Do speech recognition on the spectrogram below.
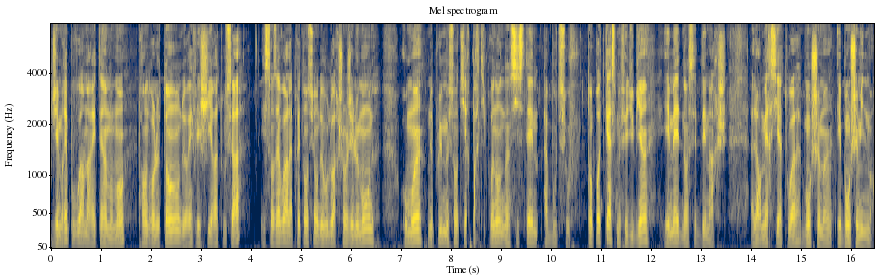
J'aimerais pouvoir m'arrêter un moment, prendre le temps de réfléchir à tout ça, et sans avoir la prétention de vouloir changer le monde, au moins ne plus me sentir partie prenante d'un système à bout de souffle. Ton podcast me fait du bien et m'aide dans cette démarche. Alors merci à toi, bon chemin et bon cheminement.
